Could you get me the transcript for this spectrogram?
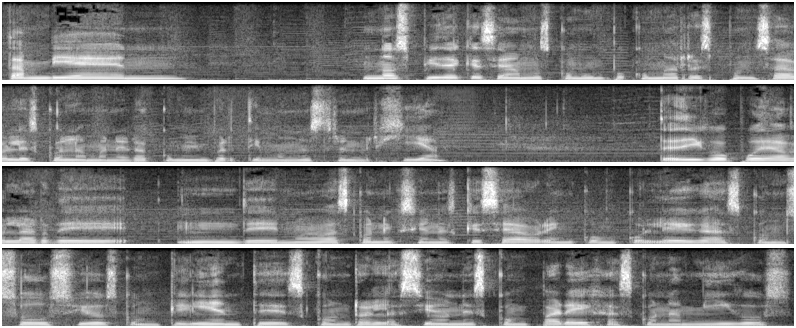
También nos pide que seamos como un poco más responsables con la manera como invertimos nuestra energía. Te digo, puede hablar de, de nuevas conexiones que se abren con colegas, con socios, con clientes, con relaciones, con parejas, con amigos.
